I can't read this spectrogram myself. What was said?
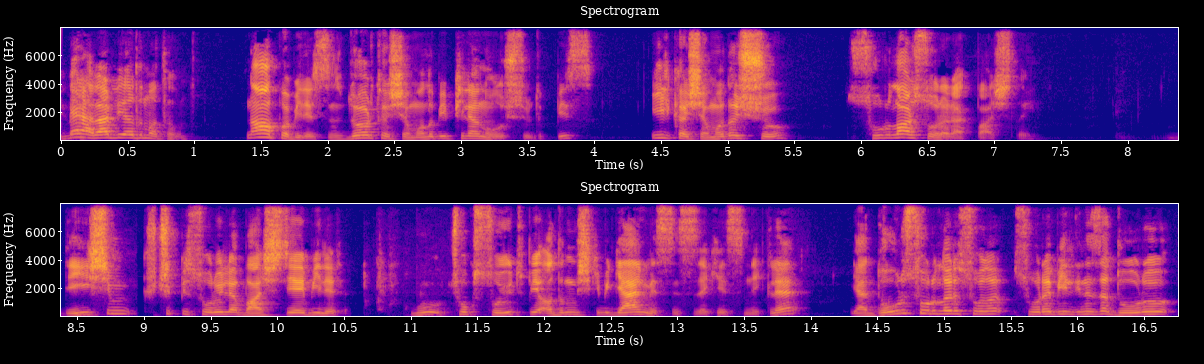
E, Beraber bir adım atalım. ne yapabilirsiniz? Dört aşamalı bir plan oluşturduk biz. İlk aşamada şu, sorular sorarak başlayın. Değişim küçük bir soruyla başlayabilir. Bu çok soyut bir adımmış gibi gelmesin size kesinlikle. Ya doğru soruları sora- sorabildiğinizde doğru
